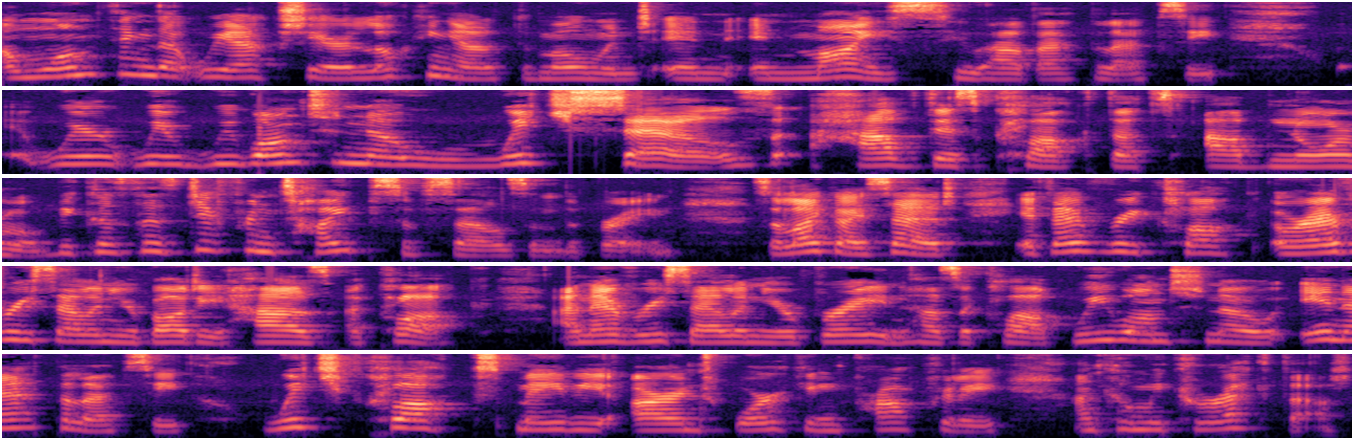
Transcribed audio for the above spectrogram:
And one thing that we actually are looking at at the moment in, in mice who have epilepsy, we're, we we want to know which cells have this clock that's abnormal because there's different types of cells in the brain. So, like I said, if every clock or every cell in your body has a clock, and every cell in your brain has a clock. We want to know in epilepsy which clocks maybe aren't working properly, and can we correct that?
